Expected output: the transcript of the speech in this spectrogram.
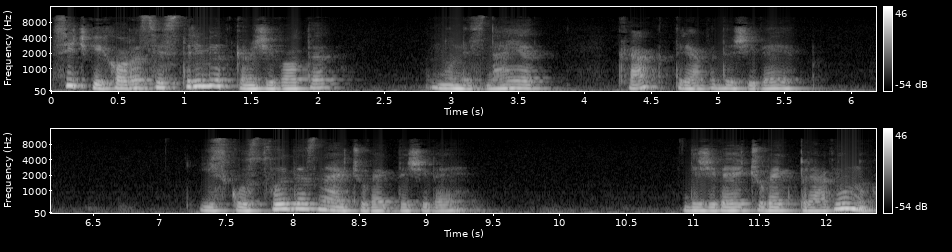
Всички хора се стремят към живота, но не знаят как трябва да живеят. Изкуство е да знае човек да живее. Да живее човек правилно,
